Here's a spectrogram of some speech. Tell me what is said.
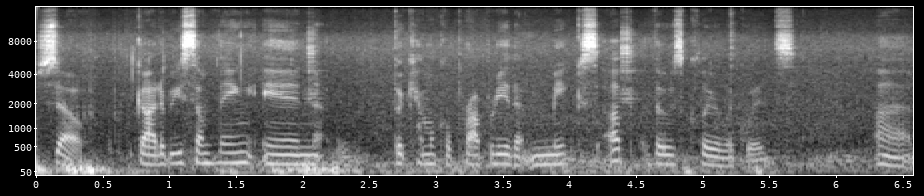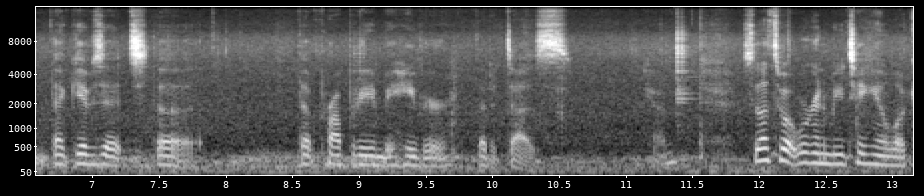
So, got to be something in the chemical property that makes up those clear liquids um, that gives it the the property and behavior that it does. Okay. So that's what we're going to be taking a look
